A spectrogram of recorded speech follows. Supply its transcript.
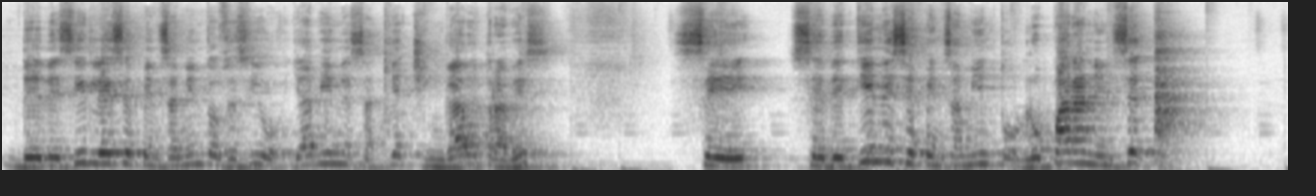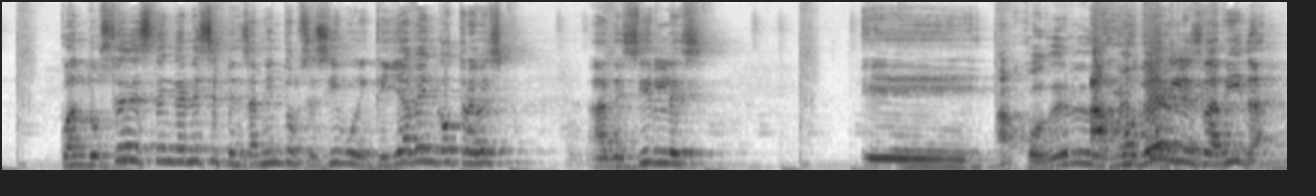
de decirle ese pensamiento obsesivo, ya vienes aquí a chingar otra vez, se, se detiene ese pensamiento, lo paran en seco. Cuando ustedes tengan ese pensamiento obsesivo y que ya venga otra vez a decirles, eh, A joderles a joderles la vida,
